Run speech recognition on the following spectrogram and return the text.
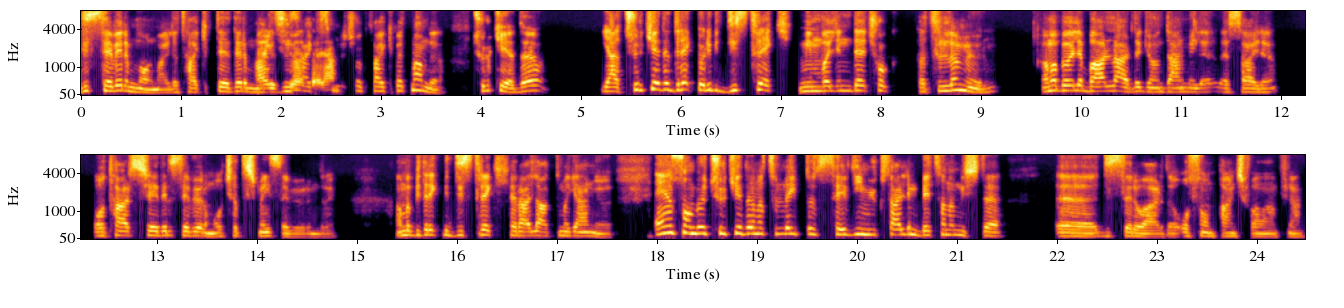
Dis severim normalde. Takip de ederim. Magazin sayfasını çok takip etmem de. Türkiye'de ya Türkiye'de direkt böyle bir diss track minvalinde çok hatırlamıyorum. Ama böyle barlarda göndermeli vesaire. O tarz şeyleri seviyorum. O çatışmayı seviyorum direkt. Ama bir direkt bir diss track herhalde aklıma gelmiyor. En son böyle Türkiye'den hatırlayıp da sevdiğim Yükseldim Beta'nın işte e, dissleri vardı. O son punch falan filan.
